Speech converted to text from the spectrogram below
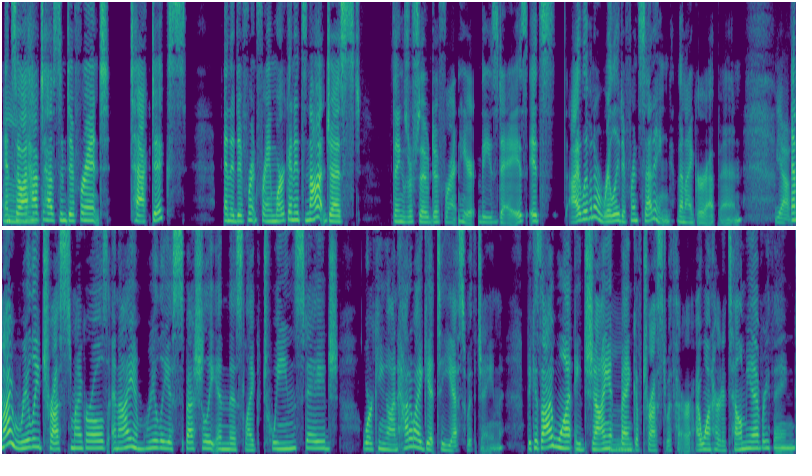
And so I Mhm. have to have some different tactics and a different framework. And it's not just things are so different here these days. It's I live in a really different setting than I grew up in. Yeah. And I really trust my girls and I am really especially in this like tween stage working on how do I get to yes with Jane because I want a giant Mm. bank of trust with her. I want her to tell me everything.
